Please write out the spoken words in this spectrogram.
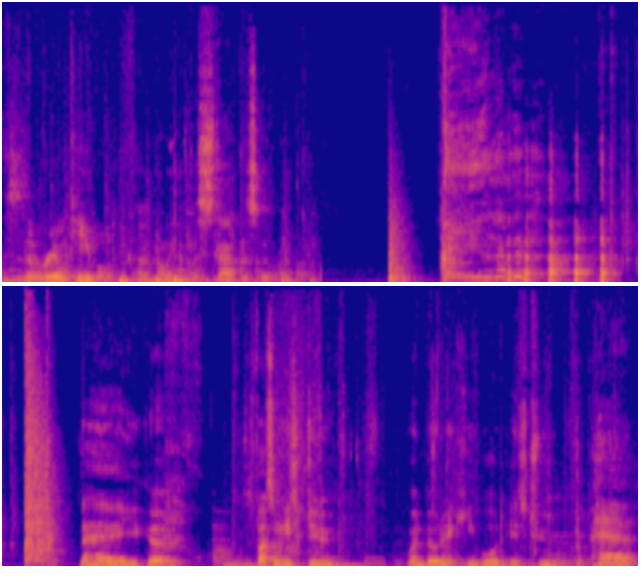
This is a real keyboard. Uh, now we have to stab this open. There you go. So the first thing we need to do when building a keyboard is to prepare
